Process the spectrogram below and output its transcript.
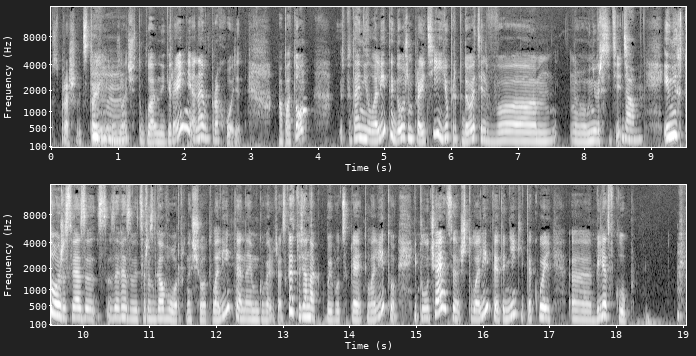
спрашивает Стрейн, mm-hmm. значит, у главной героини, она его проходит. А потом испытание Лолиты должен пройти ее преподаватель в э, университете. Да. И у них тоже связыв... завязывается разговор насчет Лолиты, она ему говорит, рассказывает, то есть она как бы его цепляет на Лолиту, и получается, что Лолита это некий такой э, билет в клуб.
